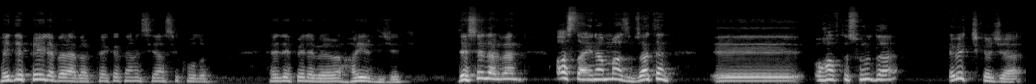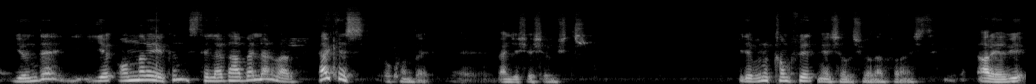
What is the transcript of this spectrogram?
HDP ile beraber PKK'nın siyasi kolu HDP ile beraber hayır diyecek. Deseler ben Asla inanmazdım. Zaten e, o hafta sonu da evet çıkacağı yönde onlara yakın sitelerde haberler vardı. Herkes o konuda e, bence şaşırmıştır. Bir de bunu kamufle etmeye çalışıyorlar falan işte. Araya bir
